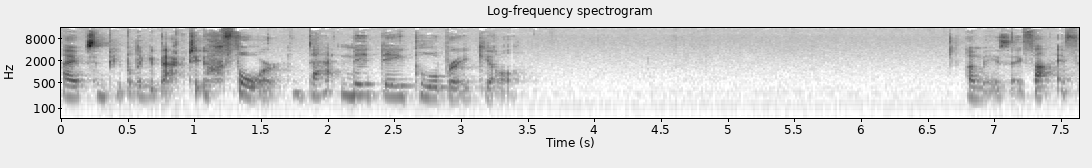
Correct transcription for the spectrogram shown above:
I have some people to get back to. Four, that midday pool break, y'all. Amazing. Five,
